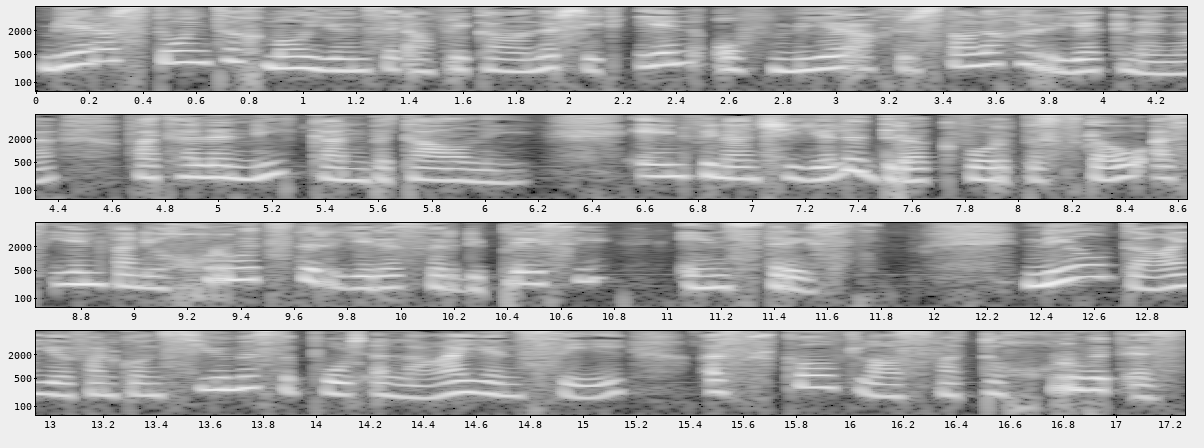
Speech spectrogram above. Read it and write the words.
Meer as 20 miljoen Suid-Afrikaners het een of meer agterstallige rekeninge wat hulle nie kan betaal nie. En finansiële druk word beskou as een van die grootste redes vir depressie en stres. Neil Dyer van Consumer Support Alliance sê 'n skuldlas wat te groot is,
